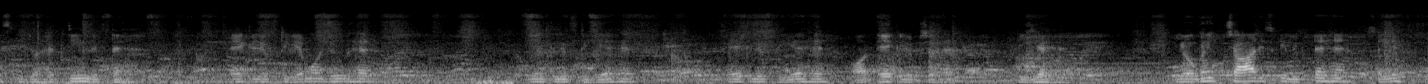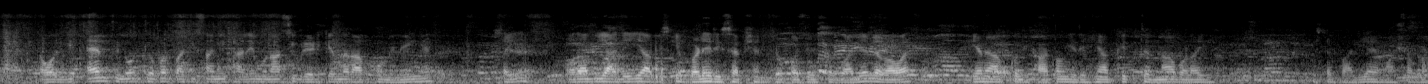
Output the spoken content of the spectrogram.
इसकी जो है तीन लिफ्टें हैं। एक लिफ्ट ये मौजूद है। एक लिफ्ट ये है। एक लिफ्ट ये है। और एक लिफ्ट जो है ये है। ये हो गई चार इसकी लिफ्टें हैं। सही है? और ये एम फ्लोर के ऊपर पाकिस्तानी खाने मुनासिब रेट के अंदर आपको मिलेंगे। सही है? और अब अभी आ जाइए आप इसके बड़े रिसेप्शन के ऊपर जो इस्तकबालिया लगा हुआ है। ये मैं आपको दिखाता हूँ, ये देखिए आप कितना बड़ा ये इस्तकबालिया है, माशाल्लाह।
